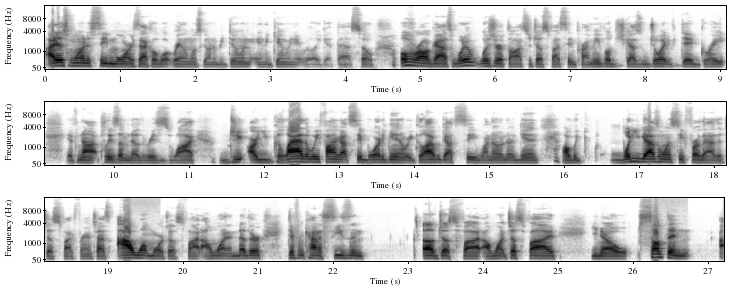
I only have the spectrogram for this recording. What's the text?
I just wanted to see more exactly what Raylan was going to be doing, and again, we didn't really get that. So overall, guys, what was your thoughts of Justified City Primeval? Did you guys enjoy it? If you did, great. If not, please let me know the reasons why. Do, are you glad that we finally got to see Boyd again? Are we glad we got to see Winona again? Are we what do you guys want to see further out of the Justified franchise? I want more Justified. I want another different kind of season of Justified. I want Justified, you know, something. I,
